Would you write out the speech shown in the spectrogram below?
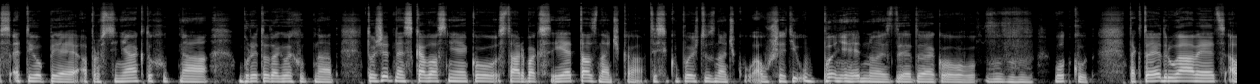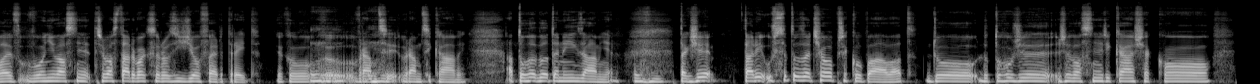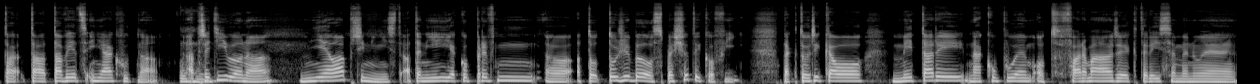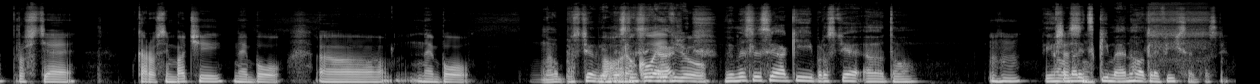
z Etiopie a prostě nějak to chutná, bude to takhle chutnat. To, že dneska vlastně jako Starbucks je ta značka, ty si kupuješ tu značku a už je ti úplně jedno, jestli je to jako v, v, odkud. Tak to je druhá věc, ale oni vlastně, třeba Starbucks rozjížděl fair trade, jako mm-hmm. v, rámci, v rámci kávy. A tohle byl ten jejich záměr. Mm-hmm. Takže tady už se to začalo překopávat do, do toho, že, že vlastně říkáš jako ta, ta, ta věc i nějak chutná. Mm-hmm. A mhm. třetí vlna měla přinést a ten její jako první, uh, a to, to, že bylo specialty coffee, tak to říkalo, my tady nakupujeme od farmáře, který se jmenuje prostě Karosimbači nebo uh, nebo No prostě no, vymysli, no, si, nějak, vymysli si nějaký prostě uh, to mm-hmm. Jeho Přesně. americký jméno a trefíš se prostě.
